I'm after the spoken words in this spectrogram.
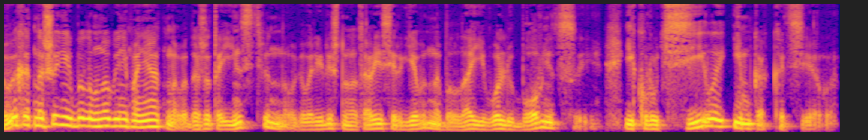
В их отношениях было много непонятного, даже таинственного. Говорили, что Наталья Сергеевна была его любовницей и крутила им, как хотела.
